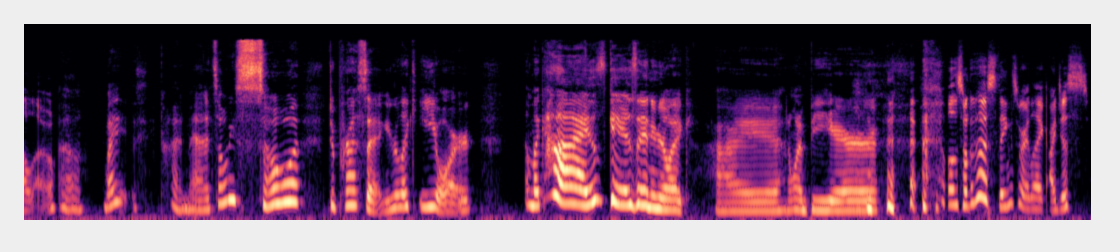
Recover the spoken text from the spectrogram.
hello. Oh, why? God, man, it's always so depressing. You're like Eeyore. I'm like, hi, this is Gay As In, and you're like, hi, I don't want to be here. well, it's one of those things where like I just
